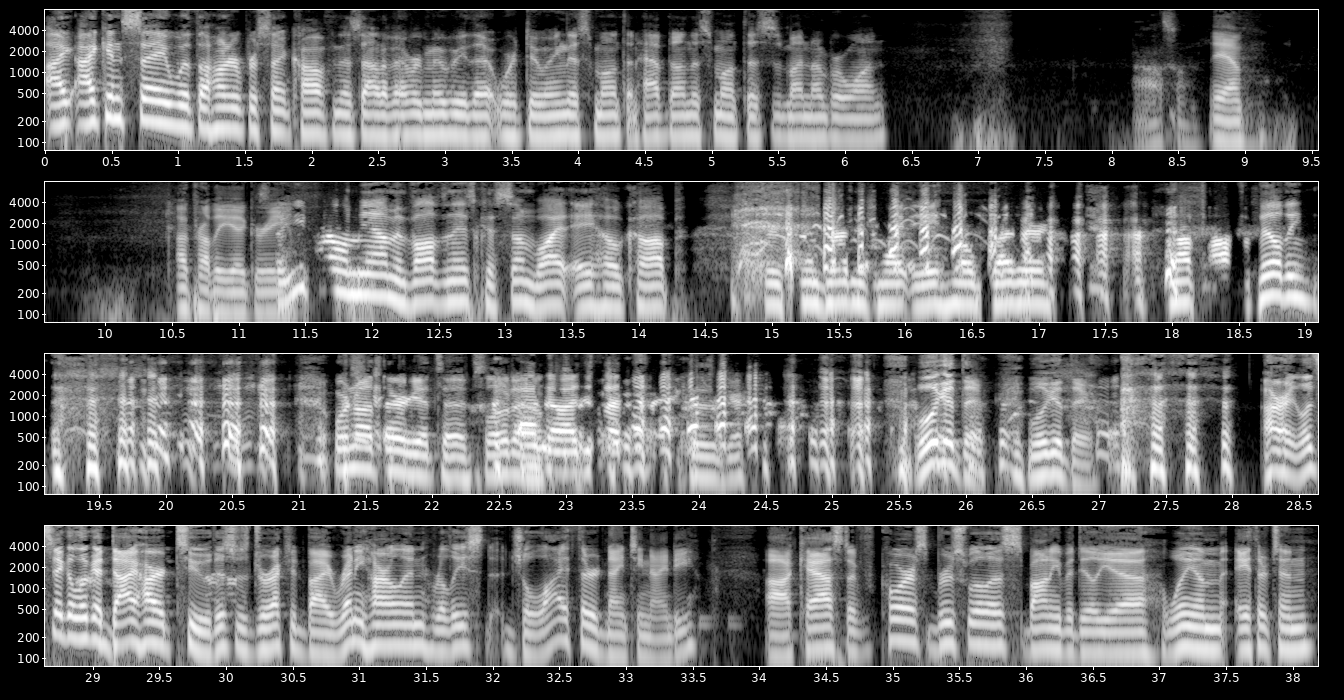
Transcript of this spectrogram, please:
I, I can say with 100% confidence out of every movie that we're doing this month and have done this month, this is my number one. Awesome. Yeah, I'd probably agree. So you telling me I'm involved in this because some white a-hole cop threw some brother's white a-hole brother off, off a building? we're not there yet, Ted. Slow I down. know. I just had to say it 'cause we'll get there. We'll get there. All right, let's take a look at Die Hard 2. This was directed by Renny Harlin, released July 3rd, 1990. Uh, cast, of course, Bruce Willis, Bonnie Bedelia, William Atherton,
